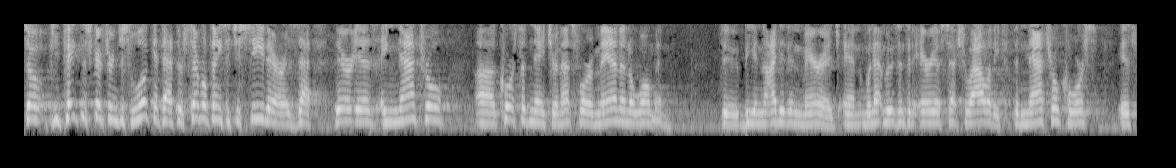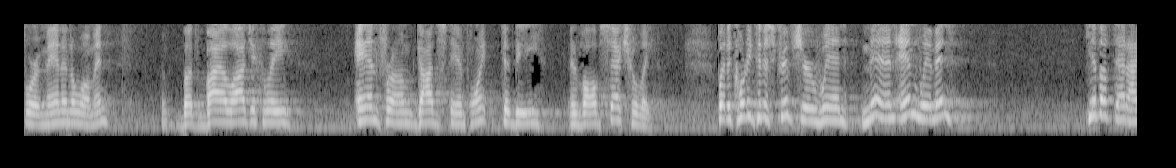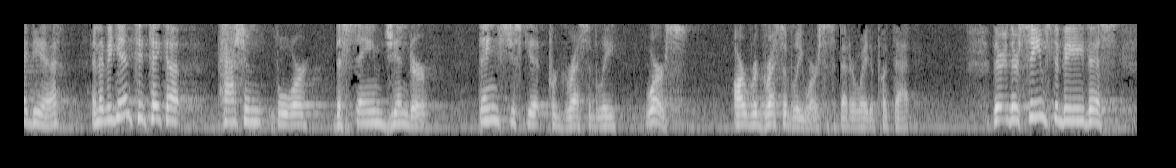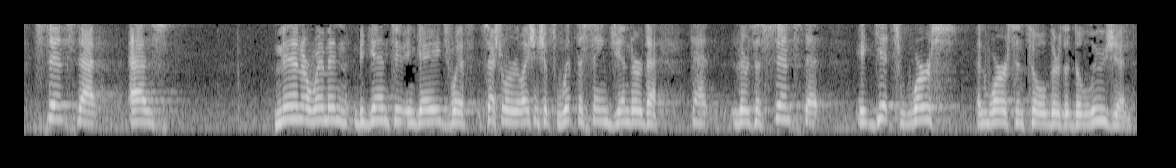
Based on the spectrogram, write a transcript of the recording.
So if you take the scripture and just look at that, there's several things that you see there. Is that there is a natural uh, course of nature, and that's for a man and a woman to be united in marriage. And when that moves into the area of sexuality, the natural course is for a man and a woman, both biologically and from God's standpoint, to be involved sexually. But according to the scripture, when men and women give up that idea and they begin to take up passion for the same gender, things just get progressively worse. Or regressively worse is a better way to put that. There, there seems to be this sense that as men or women begin to engage with sexual relationships with the same gender, that, that there's a sense that it gets worse and worse until there's a delusion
